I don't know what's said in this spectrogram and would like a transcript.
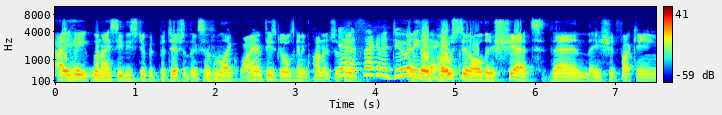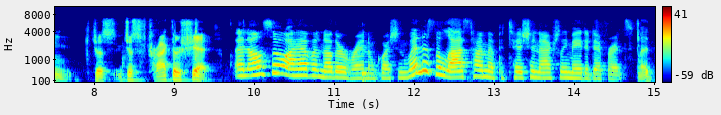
I, hate when I see these stupid petition things. 'cause I'm like, why aren't these girls getting punished? If yeah they, it's not going to do if anything If they posted all this shit, then they should fucking just just track their shit. And also, I have another random question. When is the last time a petition actually made a difference? It,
